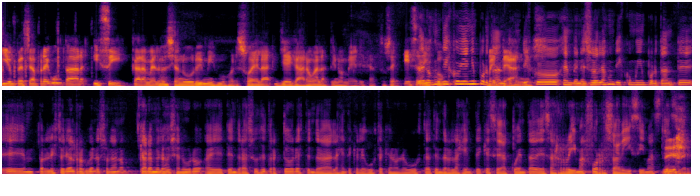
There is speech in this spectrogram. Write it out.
y empecé a preguntar y sí, Caramelos de Cianuro y Mis Mujerzuela llegaron a Latinoamérica. Entonces, ese Pero es un disco bien importante. Un disco, en Venezuela es un disco muy importante eh, para la historia del rock venezolano. Caramelos de Cianuro eh, tendrá sus detractores, tendrá la gente que le gusta, que no le gusta, tendrá la gente que se da cuenta de esas rimas forzadísimas de Asier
